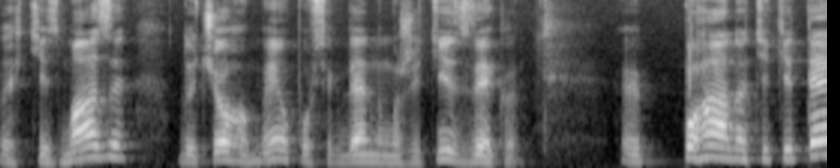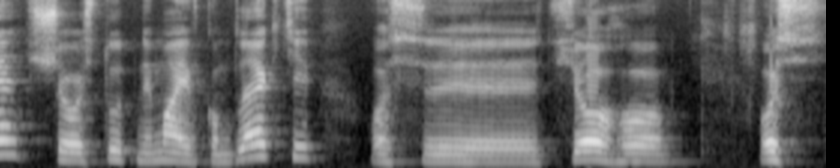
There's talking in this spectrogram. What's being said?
легкі змази, до чого ми у повсякденному житті звикли. Е, Погано тільки те, що ось тут немає в комплекті ось е, цього ось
